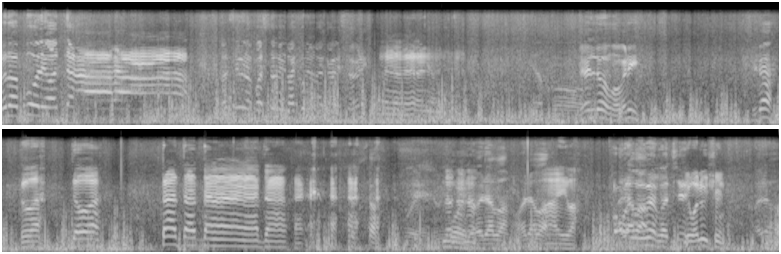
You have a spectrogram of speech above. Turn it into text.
No la puedo levantar. Hacer una pasada de la cola en la cabeza, vení. No, no, no, no, no. Mi amor. Mirá el lomo, vení. Mirá. Toma, toma. Ta, ta, ta, ta, ta. Bueno, No, no, bueno, no. ahora vamos, ahora vamos. Ahí va. Vamos a Ahora va. volverla, che. Evolution. Ahora vamos.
